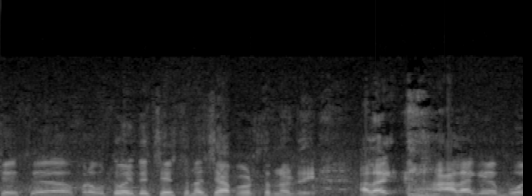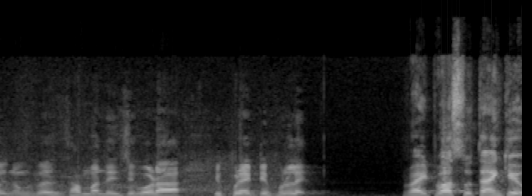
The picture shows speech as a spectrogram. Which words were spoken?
చే- ప్రభుత్వం అయితే చేస్తున్న చేపడుతున్నది. అలాగే అలాగే భోజనం సంబంధించి కూడా ఇప్పుడే టిఫిన్లు రైట్ వాసు థ్యాంక్ యూ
